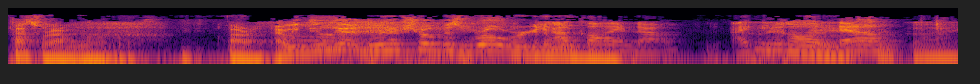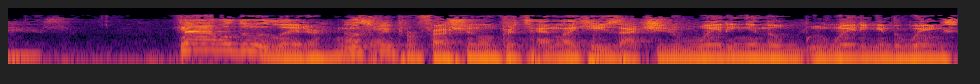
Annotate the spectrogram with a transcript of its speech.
That's what I'm going with. All right. Are we, do, we have, do we have Showbiz Bro? We're going to I'll call on. him now. I can call him now. guys. Nah, we'll do it later. Let's be professional and pretend like he's actually waiting in the waiting in the wings.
